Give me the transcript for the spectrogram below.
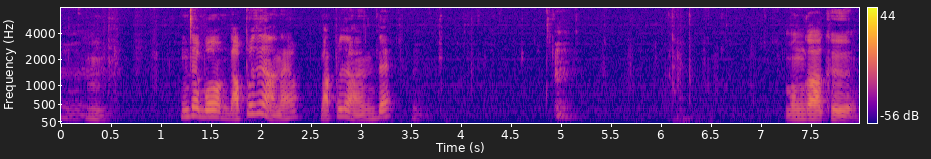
음. 근데 뭐 나쁘진 않아요. 나쁘진 않은데 음. 뭔가 그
